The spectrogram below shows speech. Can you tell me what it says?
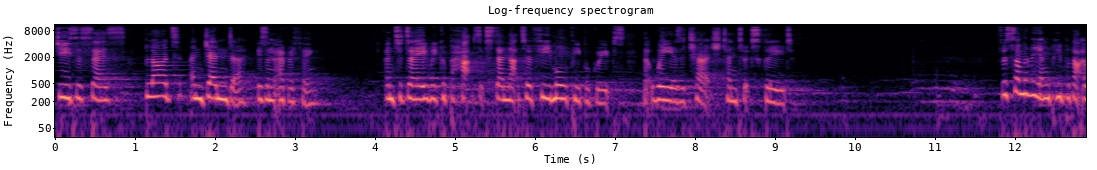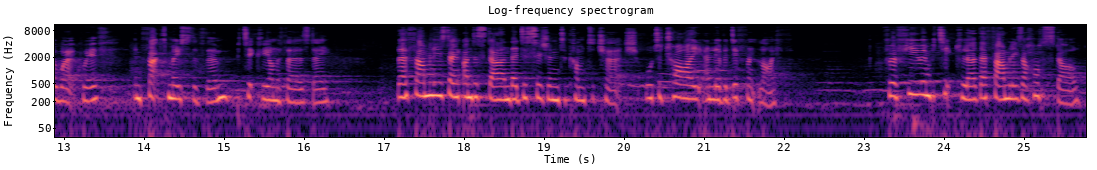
Jesus says, blood and gender isn't everything. And today we could perhaps extend that to a few more people groups that we as a church tend to exclude. For some of the young people that I work with, in fact, most of them, particularly on a Thursday, their families don't understand their decision to come to church or to try and live a different life. For a few in particular, their families are hostile,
